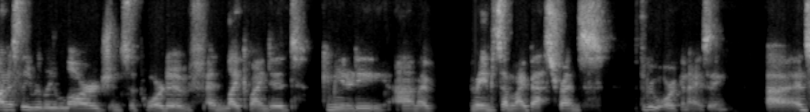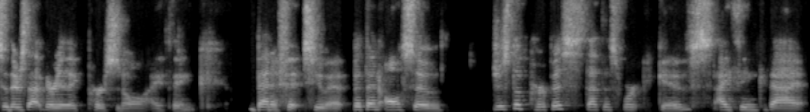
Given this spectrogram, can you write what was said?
honestly really large and supportive and like-minded community. Um, I've made some of my best friends through organizing. Uh, and so there's that very like personal, I think, benefit to it. But then also just the purpose that this work gives. I think that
